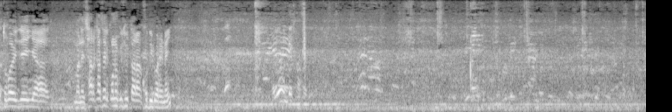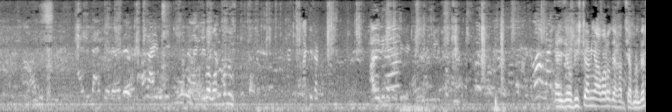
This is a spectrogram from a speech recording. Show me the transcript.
অথবা ওই যে ইয়া মানে সার্কাসের কোনো কিছু তারা ক্ষতি করে নাই। এই যে অফিসটা আমি আবারও দেখাচ্ছি আপনাদের।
